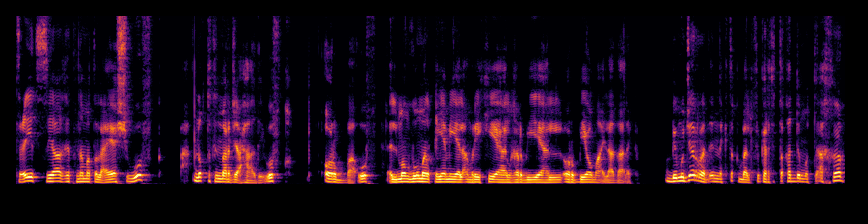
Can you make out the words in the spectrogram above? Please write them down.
تعيد صياغة نمط العيش وفق نقطة المرجع هذه وفق أوروبا وفق المنظومة القيمية الأمريكية الغربية الأوروبية وما إلى ذلك. بمجرد إنك تقبل فكرة التقدم والتأخر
